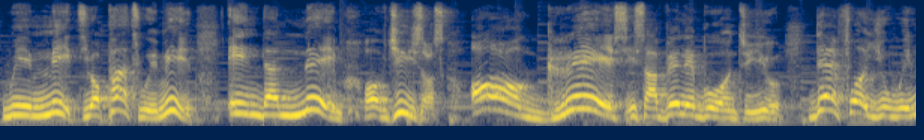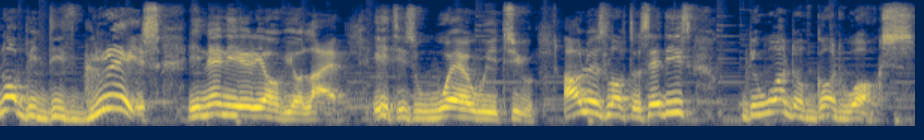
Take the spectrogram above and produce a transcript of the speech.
will meet, your path will meet in the name of Jesus. All grace is available unto you. Therefore, you will not be disgraced in any area of your life. It is well with you. I always love to say this the word of God works.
